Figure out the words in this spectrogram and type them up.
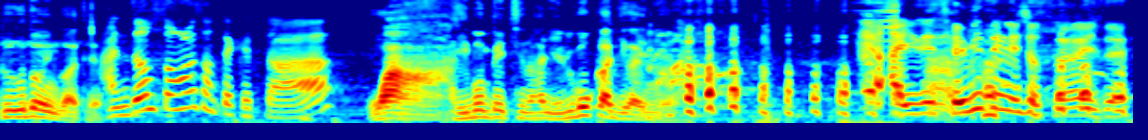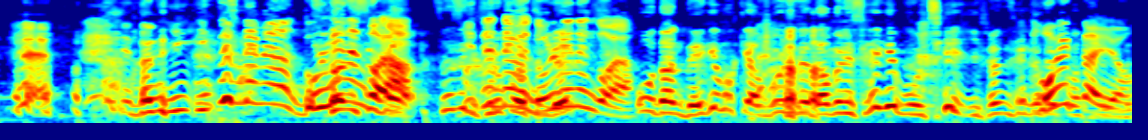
그 의도인 것 같아요. 안전성을 선택했다. 와 이번 배치는 한 7가지가 있네요. 아 이제 재미 들리셨어요 이제. 이제 노- 이, 이쯤 되면 놀리는 거야. 선수가 이쯤 되면? 놀리는 거야. 어, 난 네 개밖에 안 보이는데 나머지 세 개 뭐지? 이런 생각. 더 헷갈려.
